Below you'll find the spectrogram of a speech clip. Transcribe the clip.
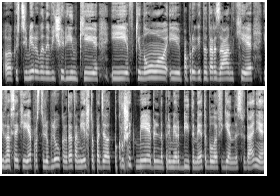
э, костюмированные вечеринки, и в кино, и попрыгать на тарзан банки и на всякие... Я просто люблю, когда там есть что поделать. Покрушить мебель, например, битами. Это было офигенное свидание,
